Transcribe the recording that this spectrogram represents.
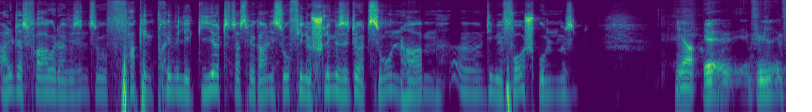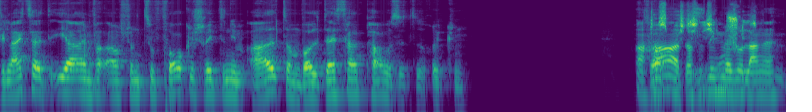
Altersfrage oder wir sind so fucking privilegiert, dass wir gar nicht so viele schlimme Situationen haben, äh, die wir vorspulen müssen. Ja. ja. Vielleicht seid ihr einfach auch schon zu vorgeschritten im Alter und wollt deshalb Pause drücken. Aha, dass es nicht mehr so lange,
